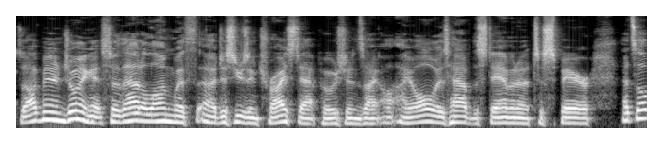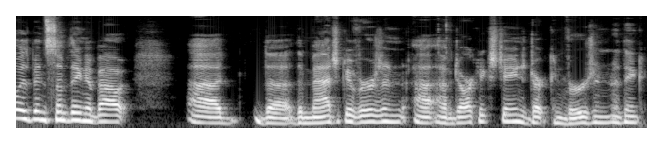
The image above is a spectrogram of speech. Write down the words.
so I've been enjoying it. So that, along with uh, just using tri-stat potions, I I always have the stamina to spare. That's always been something about uh, the the Magicka version uh, of Dark Exchange, Dark Conversion, I think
